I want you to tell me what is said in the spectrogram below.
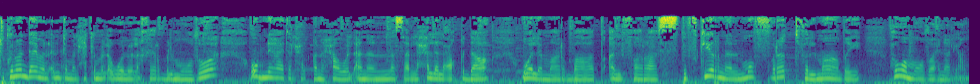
تكونون دايما أنتم الحكم الأول والأخير بالموضوع. وبنهاية الحلقة نحاول أن نصل لحل العقدة ولمرباط الفرس. تفكيرنا المفرط في الماضي هو موضوعنا اليوم.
